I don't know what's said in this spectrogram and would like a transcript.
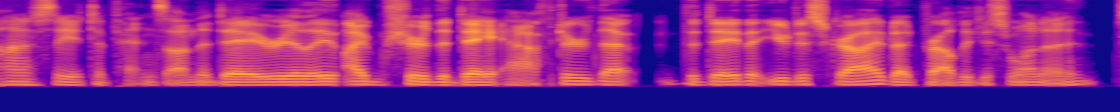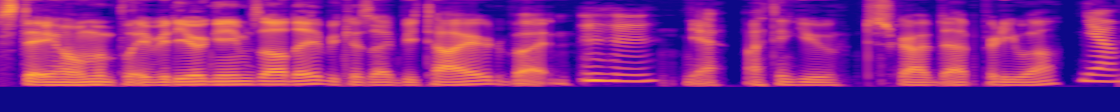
Honestly, it depends on the day, really. I'm sure the day after that, the day that you described, I'd probably just want to stay home and play video games all day because I'd be tired. But Mm-hmm. yeah, I think you described that pretty well. Yeah.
